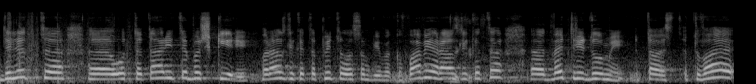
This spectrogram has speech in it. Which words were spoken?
Делят от татарите башкири. Разликата, питала съм ги, каква ви е разликата? Две-три думи. Тоест, това е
